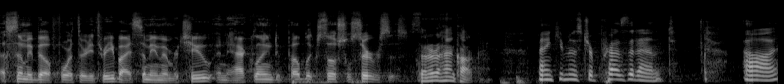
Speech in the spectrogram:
Assembly Bill 433 by Assemblymember Chu and act relating to public social services. Senator Hancock. Thank you, Mr. President uh,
